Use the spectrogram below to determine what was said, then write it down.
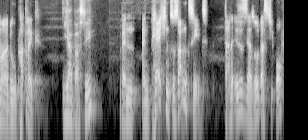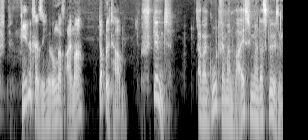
Sag mal, du Patrick. Ja, Basti. Wenn ein Pärchen zusammenzieht, dann ist es ja so, dass die oft viele Versicherungen auf einmal doppelt haben. Stimmt. Aber gut, wenn man weiß, wie man das lösen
